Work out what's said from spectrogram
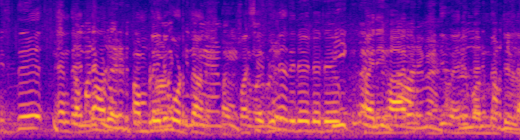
ഇത് എന്താ എല്ലാവരും കംപ്ലൈന്റ് കൊടുത്താണ്. പക്ഷെ ഇതിനെതിരെ ഒരു പരിഹാരം ഇതുവരെ വന്നിട്ടില്ല.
